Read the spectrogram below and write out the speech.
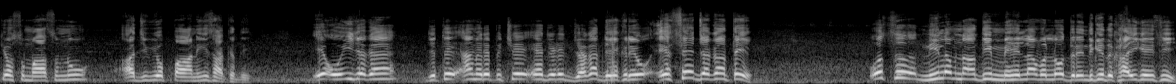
ਕਿ ਉਸ ਮਾਸੂਮ ਨੂੰ ਅੱਜ ਵੀ ਉਹ ਪਾ ਨਹੀਂ ਸਕਦੇ। ਇਹ ਉਹੀ ਜਗ੍ਹਾ ਹੈ ਜਿੱਥੇ ਆ ਮੇਰੇ ਪਿੱਛੇ ਇਹ ਜਿਹੜੇ ਜਗ੍ਹਾ ਦੇਖ ਰਹੇ ਹੋ, ਇਸੇ ਜਗ੍ਹਾ ਤੇ ਉਸ ਨੀਲਮ ਨਾਂ ਦੀ ਮਹਿਲਾ ਵੱਲੋਂ ਦਰਿੰਦਗੀ ਦਿਖਾਈ ਗਈ ਸੀ।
